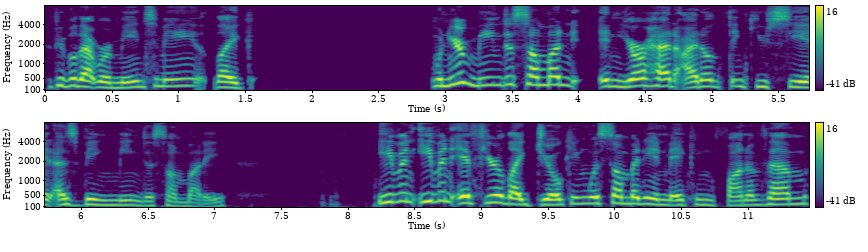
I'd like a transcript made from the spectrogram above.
the people that were mean to me, like when you're mean to someone in your head, I don't think you see it as being mean to somebody. Even even if you're like joking with somebody and making fun of them,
